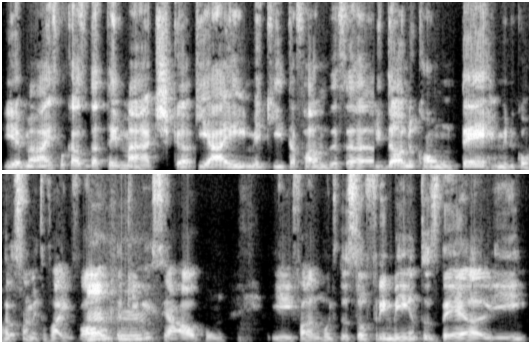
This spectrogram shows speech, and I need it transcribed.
E é mais por causa da temática que a Amy aqui tá falando dessa. lidando com um término, com um relacionamento vai e volta aqui Uhum. nesse álbum. E falando muito dos sofrimentos dela ali.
